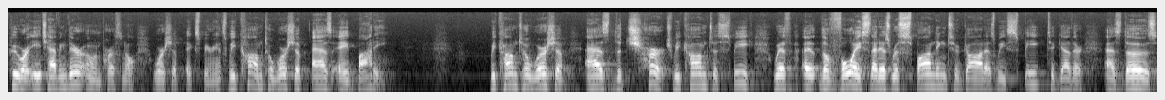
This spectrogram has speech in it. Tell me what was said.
who are each having their own personal worship experience. We come to worship as a body. We come to worship as the church. We come to speak with a, the voice that is responding to God as we speak together as those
